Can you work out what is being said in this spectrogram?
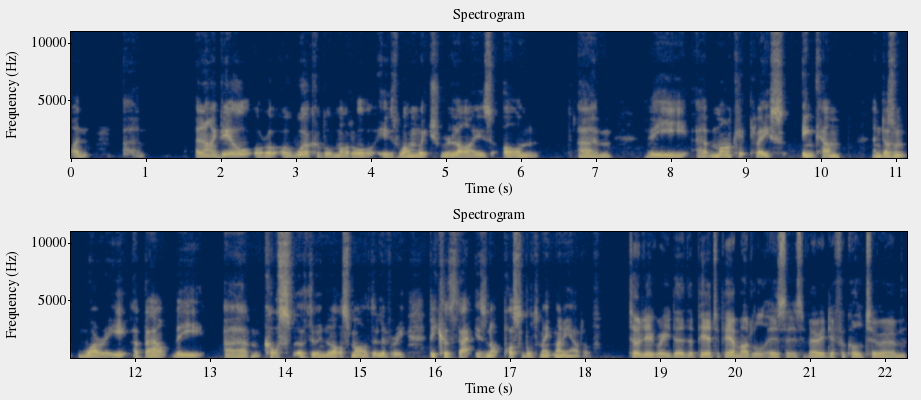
an, uh, an ideal or a, a, workable model is one which relies on um, the uh, marketplace income and doesn't worry about the um, cost of doing last mile delivery because that is not possible to make money out of. Totally agree. The the peer to peer model is is very difficult to um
